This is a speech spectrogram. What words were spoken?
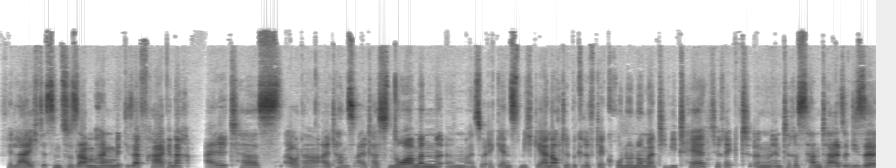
Vielleicht ist im Zusammenhang mit dieser Frage nach Alters oder Alterns, Altersnormen, ähm, also ergänzt mich gerne auch der Begriff der Chrononormativität direkt äh, interessanter. Also diese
